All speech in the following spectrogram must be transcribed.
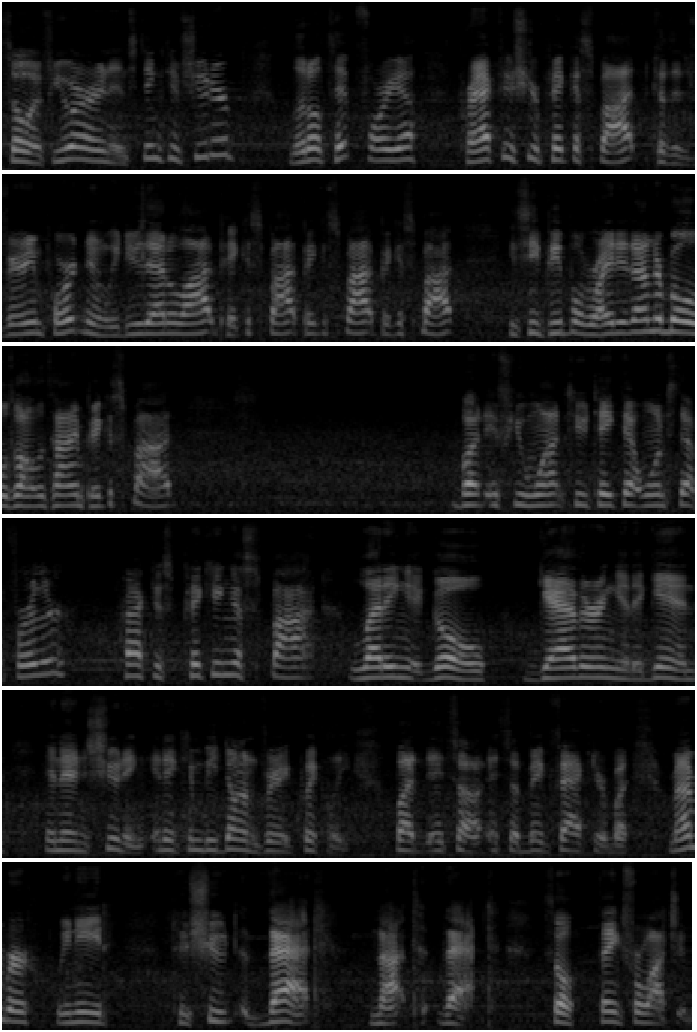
So if you are an instinctive shooter, little tip for you, practice your pick a spot because it's very important and we do that a lot. Pick a spot, pick a spot, pick a spot. You see people write it on their bows all the time, pick a spot. But if you want to take that one step further, practice picking a spot, letting it go, gathering it again, and then shooting. And it can be done very quickly. But it's a, it's a big factor. But remember, we need to shoot that, not that. So thanks for watching.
